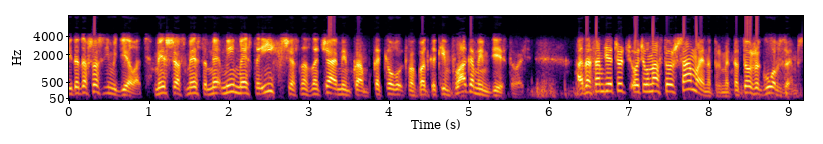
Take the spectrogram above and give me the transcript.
И тогда что с ними делать? Мы сейчас вместо, мы вместо их сейчас назначаем им, как, под каким флагом им действовать. А на самом деле у нас то же самое, например, это тоже Гобземс.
